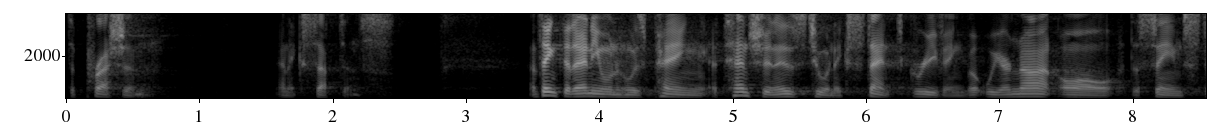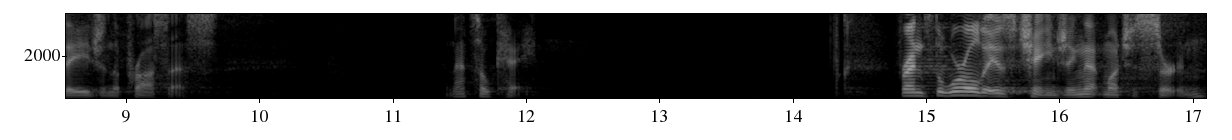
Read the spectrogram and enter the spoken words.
depression, and acceptance. I think that anyone who is paying attention is to an extent grieving, but we are not all at the same stage in the process. And that's okay. Friends, the world is changing, that much is certain.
